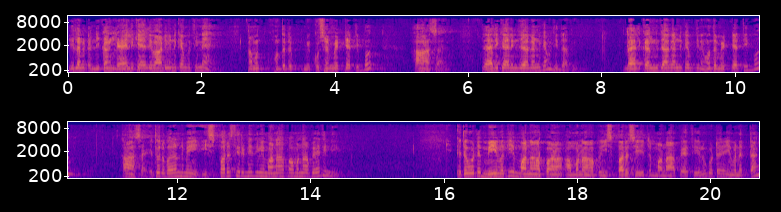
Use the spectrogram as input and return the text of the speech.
ඊළඟට නිකන් ලෑලි කෑලි වාඩි වෙන්න කැමති නැහැ. නමුත් හොඳට මේ කුෂන් මෙට්ටයක් තිබ්බොත් ආසයි. ලෑලි කෑලි නිදා ගන්න කැමතිද අපි? ලෑලි කෑලි නිදා ගන්න කැමති නැහැ. හොඳ මෙට්ටයක් තිබ්බොත් ආසයි. එතකොට බලන්න මේ ස්පර්ශෙ නේද මේ මනාපමනාප ඇතිනේ. එතකොට මේ වගේ මනාප අමනාප ස්පර්ශයට මනාප ඇති වෙනකොට එහෙම නැත්නම්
